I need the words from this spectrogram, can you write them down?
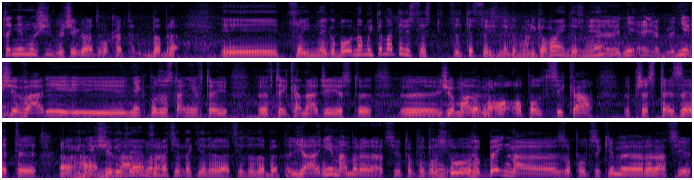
to nie musisz być jego adwokatem. Dobra, yy, co innego, bo na mój temat też, też, też coś innego publikowałem też, nie? E, Nie, niech się wali i niech pozostanie w tej, w tej Kanadzie. Jest e, ziomalem o, Opolcyka przez TZ. Niech, Aha, niech się nie wiedziałem, walą że macie takie relacje, to dobra. To, Ja nie czekaj. mam relacji, to po Okej. prostu Bain ma z Opolcykiem relację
